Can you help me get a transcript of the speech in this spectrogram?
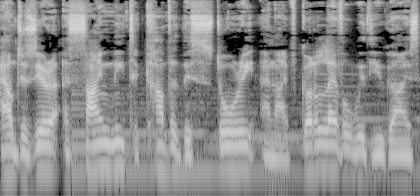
Al Jazeera assigned me to cover this story, and I've got a level with you guys.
